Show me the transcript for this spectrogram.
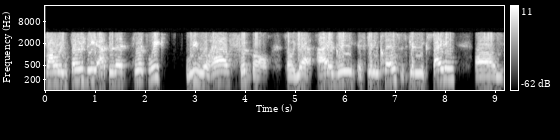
following Thursday, after that fourth week, we will have football. So yeah, I agree. It's getting close. It's getting exciting. Um,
